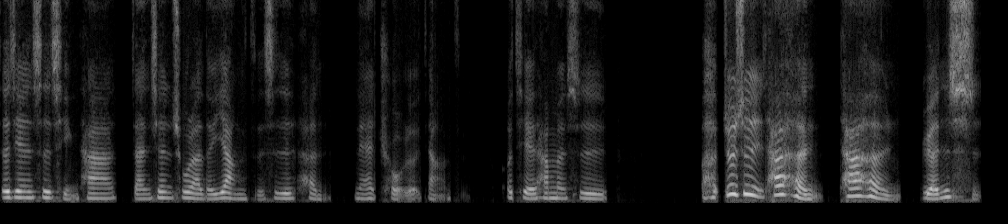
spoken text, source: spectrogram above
这件事情，它展现出来的样子是很 natural 的这样子，而且他们是，就是他很他很原始，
